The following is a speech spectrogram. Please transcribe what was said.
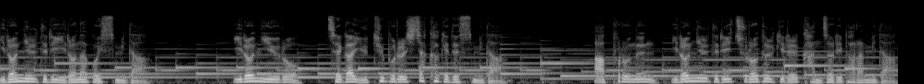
이런 일들이 일어나고 있습니다. 이런 이유로 제가 유튜브를 시작하게 됐습니다. 앞으로는 이런 일들이 줄어들기를 간절히 바랍니다.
